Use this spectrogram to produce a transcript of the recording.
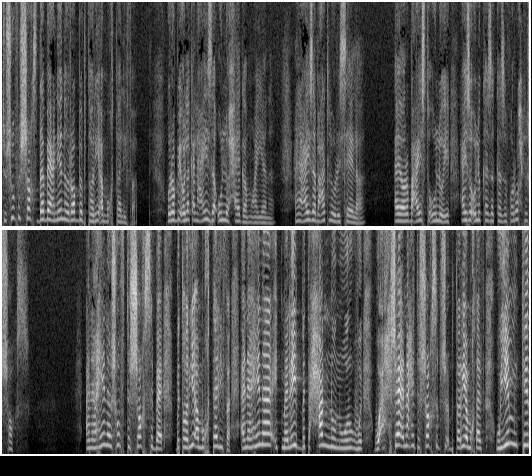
تشوف الشخص ده بعينين الرب بطريقة مختلفة. ورب يقول لك أنا عايزة أقول له حاجة معينة. أنا عايزة ابعت له رسالة. أيوه يا رب عايز تقول له إيه؟ عايزة أقول له كذا كذا. فاروح للشخص. أنا هنا شفت الشخص بطريقة مختلفة. أنا هنا اتمليت بتحنن واحشاء ناحية الشخص بطريقة مختلفة. ويمكن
